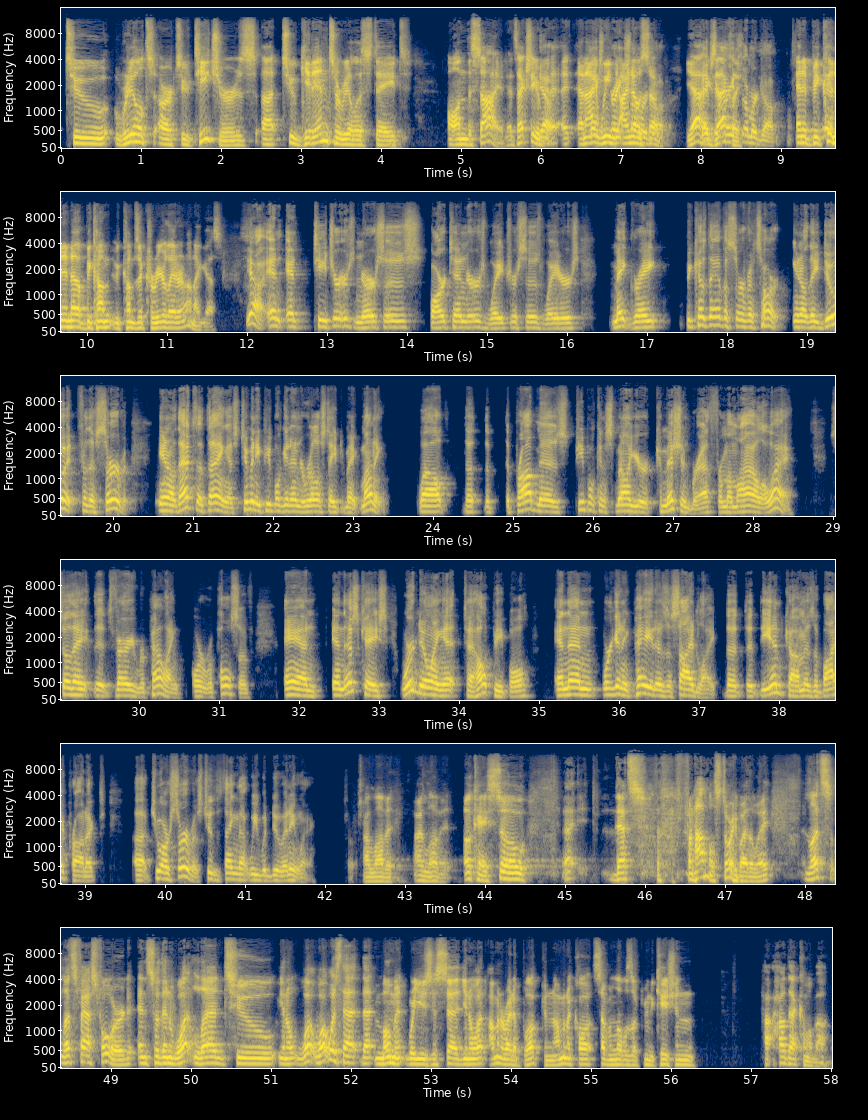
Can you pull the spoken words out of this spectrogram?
to real or to teachers uh, to get into real estate on the side. It's actually Yeah. a, and I Makes a we great I know so job. yeah Makes a exactly great summer job. and it be, can end up become becomes a career later on I guess. Yeah, and and teachers, nurses, bartenders, waitresses, waiters make great because they have a servant's heart. You know, they do it for the servant. You know, that's the thing is too many people get into real estate to make money. Well, the the, the problem is people can smell your commission breath from a mile away. So they it's very repelling or repulsive. And in this case, we're doing it to help people and then we're getting paid as a sidelight. The the, the income is a byproduct uh, to our service, to the thing that we would do anyway. I love it. I love it. Okay, so uh, that's a phenomenal story, by the way. Let's let's fast forward. And so then, what led to you know what what was that that moment where you just said, you know what, I'm going to write a book and I'm going to call it Seven Levels of Communication. How, how'd that come about?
